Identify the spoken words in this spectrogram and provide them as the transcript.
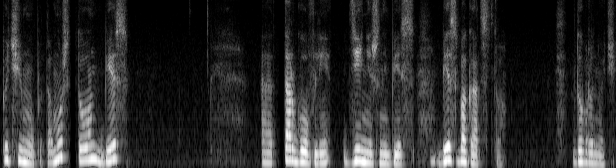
Почему? Потому что он без э, торговли, денежный без, без богатства. Доброй ночи.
